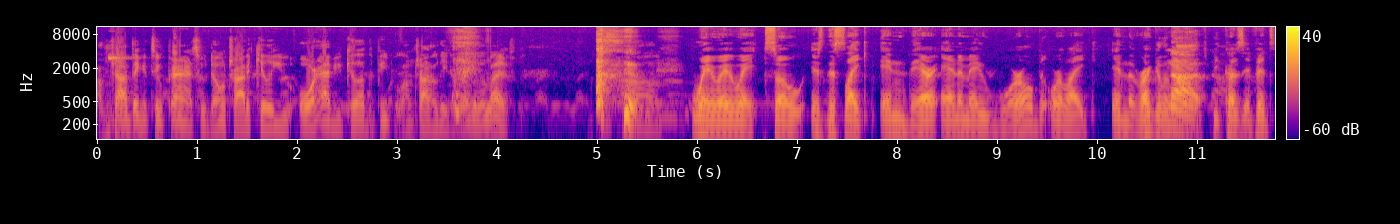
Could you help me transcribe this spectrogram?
I'm trying to think of two parents who don't try to kill you or have you kill other people. I'm trying to lead a regular life. Um, Wait, wait, wait. So is this like in their anime world or like in the regular Nah. world? Because if it's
